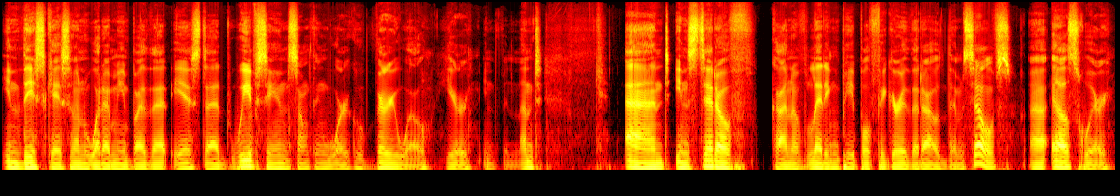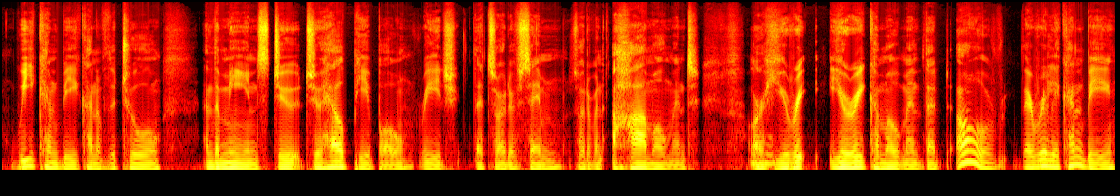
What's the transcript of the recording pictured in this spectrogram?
in this case, and what I mean by that is that we've seen something work very well here in Finland, and instead of kind of letting people figure that out themselves uh, elsewhere, we can be kind of the tool and the means to to help people reach that sort of same sort of an aha moment or mm-hmm. eureka moment that oh there really can be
